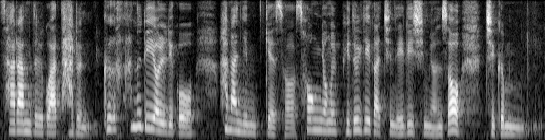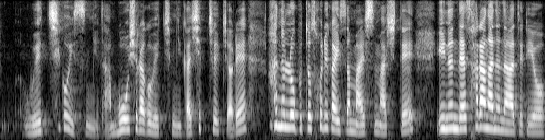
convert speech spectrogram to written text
사람들과 다른 그 하늘이 열리고 하나님께서 성령을 비둘기 같이 내리시면서 지금 외치고 있습니다. 무엇이라고 외칩니까? 17절에 하늘로부터 소리가 있어 말씀하시되 이는 내 사랑하는 아들이요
